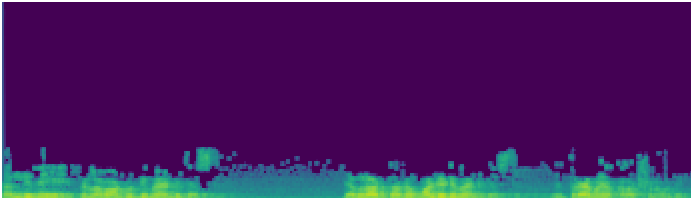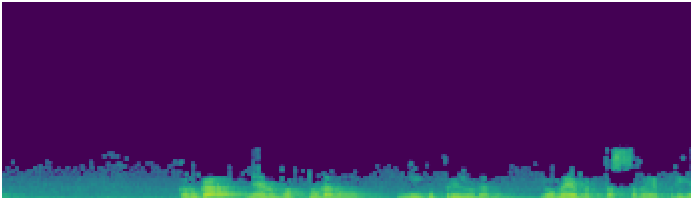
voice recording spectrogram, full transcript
తల్లిని పిల్లవాడు డిమాండ్ చేస్తాడు. దెబ్బలాడతాడు మళ్ళీ డిమాండ్ చేస్తాడు. ఇది ప్రేమ యొక్క లక్షణం అది. కనుక నేను భక్తుడను నీకు ప్రియుడను. యోమే భక్త సమే ప్రియ.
